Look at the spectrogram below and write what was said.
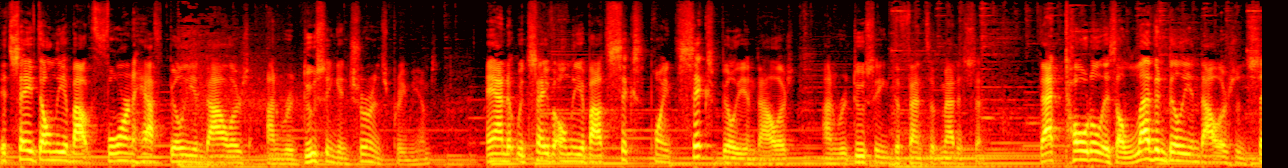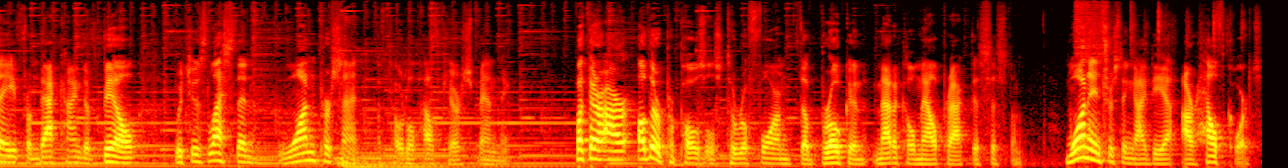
it saved only about $4.5 billion on reducing insurance premiums, and it would save only about $6.6 billion on reducing defensive medicine. That total is $11 billion in save from that kind of bill, which is less than 1% of total healthcare spending. But there are other proposals to reform the broken medical malpractice system. One interesting idea are health courts,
